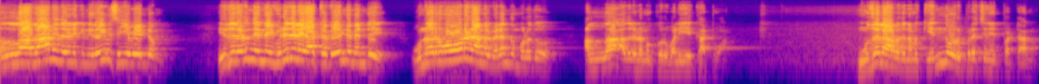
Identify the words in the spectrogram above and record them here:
அல்லாஹ் தான் இதை எனக்கு நிறைவு செய்ய வேண்டும். இதிலிருந்து என்னை விடுதலையாக்க வேண்டும் என்று உணர்வோடு நாங்கள் விளங்கும் பொழுதோ அல்லாஹ் அதில் நமக்கு ஒரு வழியை காட்டுவான். முதலாவது நமக்கு எந்த ஒரு பிரச்சனை ஏற்பட்டாலும்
